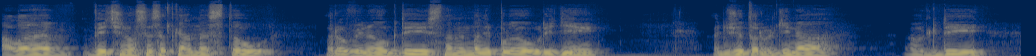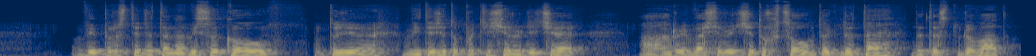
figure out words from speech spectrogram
ale většinou se setkáme s tou rovinou, kdy s námi manipulují lidi, ať už je to rodina, kdy vy prostě jdete na vysokou, protože víte, že to potěší rodiče a vaši rodiče to chcou, tak jdete, jdete studovat.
